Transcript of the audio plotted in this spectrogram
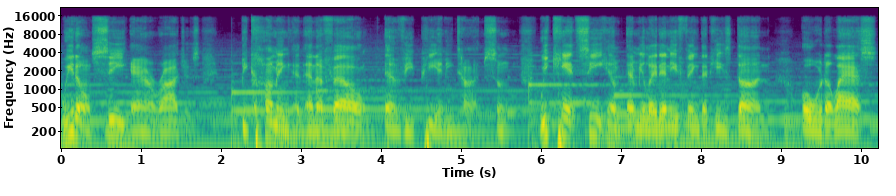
We don't see Aaron Rodgers becoming an NFL MVP anytime soon. We can't see him emulate anything that he's done over the last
